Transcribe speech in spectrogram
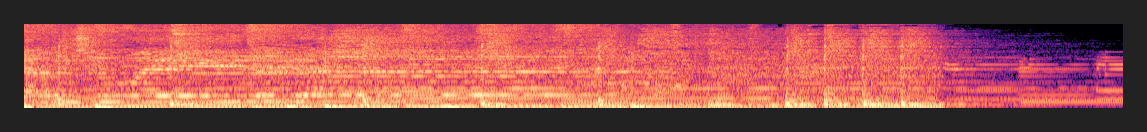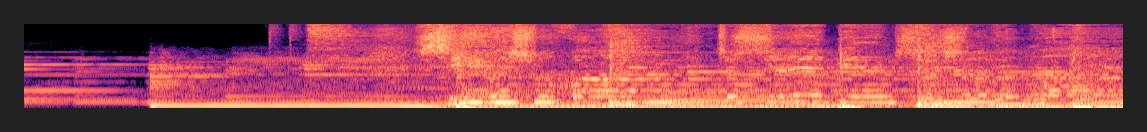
想成为的人。习惯说谎就是变成熟了。吗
